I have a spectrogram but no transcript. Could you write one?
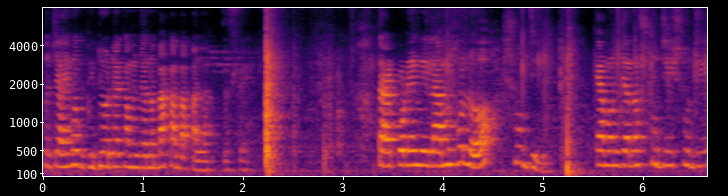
তো যাই হোক, ভিডিওটা কেমন যেন বাঁকা বাঁকা লাগতেছে। তারপরে নিলাম হলো সুজি। কেমন যেন সুজি সুজি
